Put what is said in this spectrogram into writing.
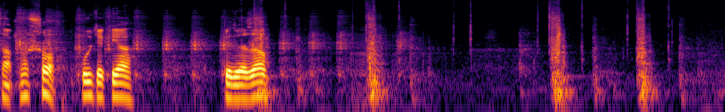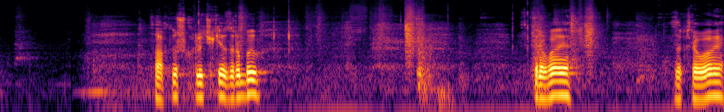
Так, ну що, пультик я підв'язав. Так, ну що, ключики я зробив. Відкриває, закриває.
